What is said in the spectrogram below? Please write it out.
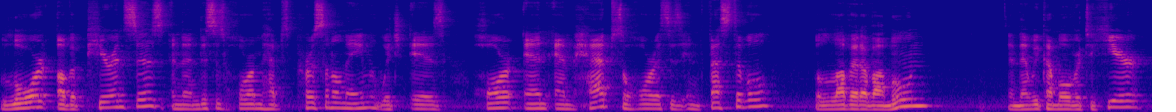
Lord of appearances, and then this is Horemheb's personal name, which is Hor en Emheb, so Horus is in festival beloved of Amun. And then we come over to here,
